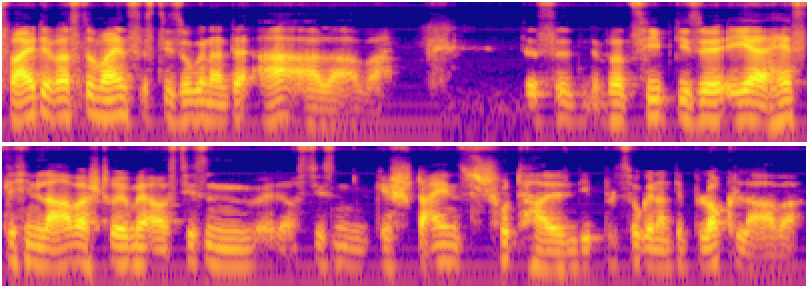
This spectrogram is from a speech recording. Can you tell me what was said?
zweite, was du meinst, ist die sogenannte AA-Lava das sind im Prinzip diese eher hässlichen Lavaströme aus diesen, aus diesen Gesteinsschutthallen, die sogenannte Blocklava.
